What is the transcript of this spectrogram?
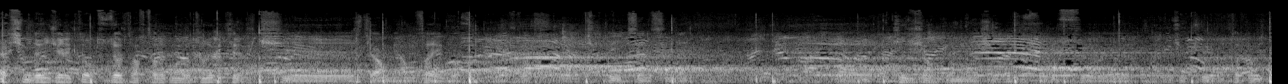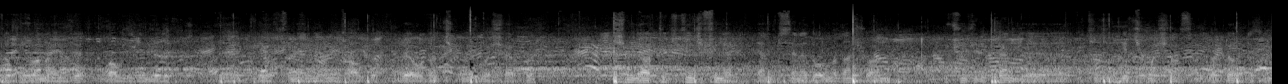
Evet, şimdi öncelikle 34 haftalık maratonu bitirdik. Ee, camiamıza hayırlı olsun. 9 an ayırdı. Bal Ligi'nde de e, playoff finallerine kaldı ve oradan çıkmayı başardı. Şimdi artık ikinci final. Yani bir senede olmadan şu an üçüncülükten e, ikinci lige çıkma şansımız var. Dört takım,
